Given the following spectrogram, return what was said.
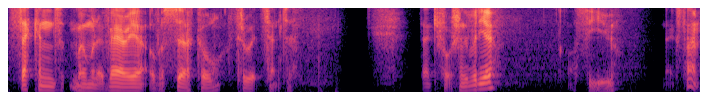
second moment of area of a circle through its centre. Thank you for watching the video. I'll see you next time.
